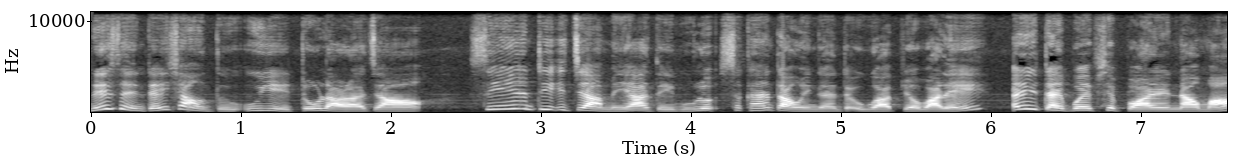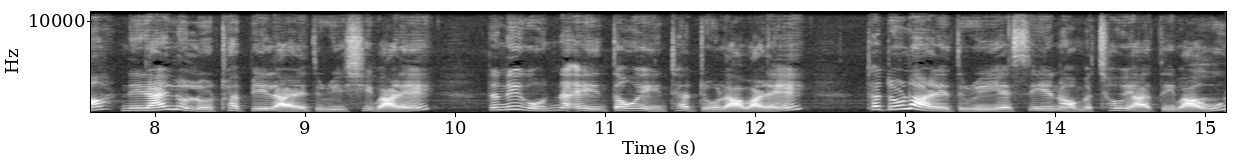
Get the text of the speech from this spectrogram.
နေ့စဉ်တင်းရှောင်သူဥယေတိုးလာတာကြောင့်စီးရင်တိအကြမရသေးဘူးလို့စခန်းတာဝန်ခံတအူးကပြောပါတယ်။အဲ့ဒီတိုက်ပွဲဖြစ်ပွားတဲ့နောက်မှာနေတိုင်းလိုလိုထွက်ပြေးလာတဲ့သူတွေရှိပါတယ်။တနေ့ကို2အိမ်3အိမ်ထပ်တိုးလာပါတယ်။ထပ်တိုးလာတဲ့သူတွေရဲ့စီးရင်တော့မချုပ်ရသေးပါဘူး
